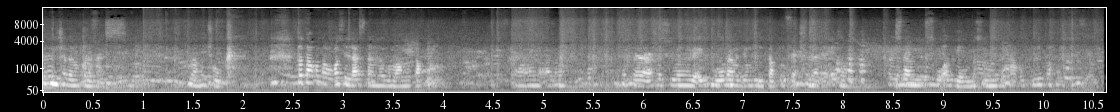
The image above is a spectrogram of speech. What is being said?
Pero hindi siya ganun kalakas. Maraming choke. Tatakot ako kasi last time na gumamit ako. Uh, ano. Nagkarakas yung leeg ko gamit yung kita professional. Ito, first time use ko again. Mas yung natakot ulit ako.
